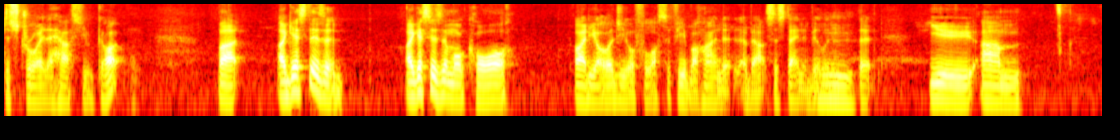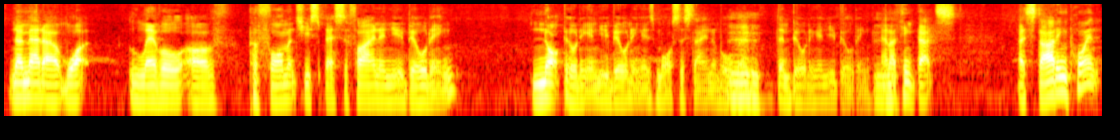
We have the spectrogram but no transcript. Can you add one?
destroy the house you've got. But I guess there's a, I guess there's a more core ideology or philosophy behind it about sustainability mm. that you, um, no matter what level of performance you specify in a new building, not building a new building is more sustainable than, mm. than building a new building. And mm. I think that's a starting point.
